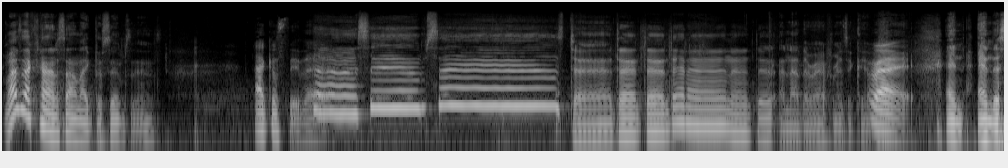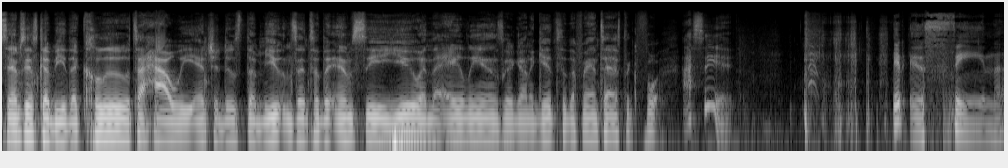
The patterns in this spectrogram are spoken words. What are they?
Why does that kind of sound like The Simpsons? I can see that. The Simpsons. Dun, dun, dun. Another reference. It could be. Right. And and The Simpsons could be the clue to how we introduce the mutants into the MCU and the aliens are gonna get to the Fantastic Four. I see it. It is seen.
